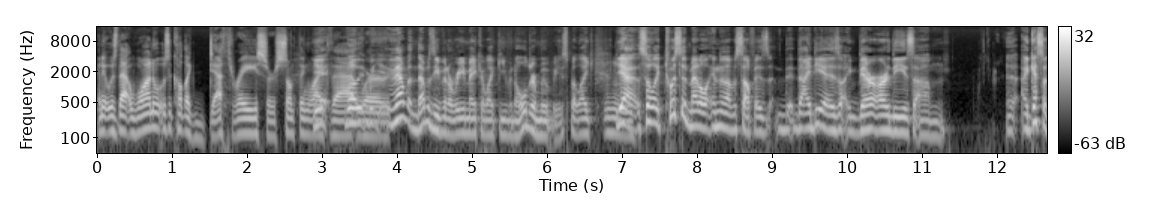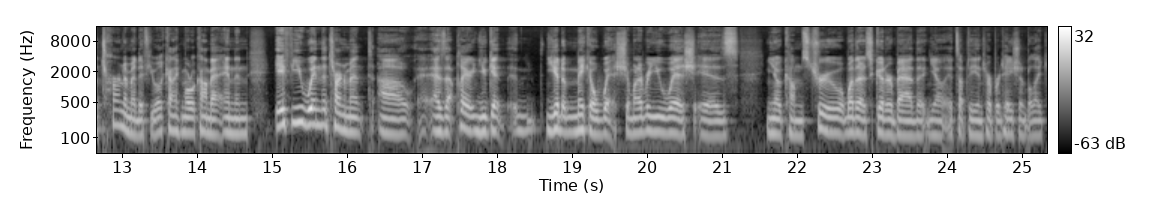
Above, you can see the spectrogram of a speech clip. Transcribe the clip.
And it was that one, what was it called, like Death Race or something like Yeah, that. Well, where that was that was even a remake of like even older movies, but like Mm-hmm. yeah. So like Twisted Metal in and of itself is the, the idea is like there are these um. I guess a tournament, if you will, kind of like Mortal Kombat, and then if you win the tournament uh, as that player, you get you get to make a wish, and whatever you wish is you know comes true, whether it's good or bad. That you know it's up to the interpretation, but like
